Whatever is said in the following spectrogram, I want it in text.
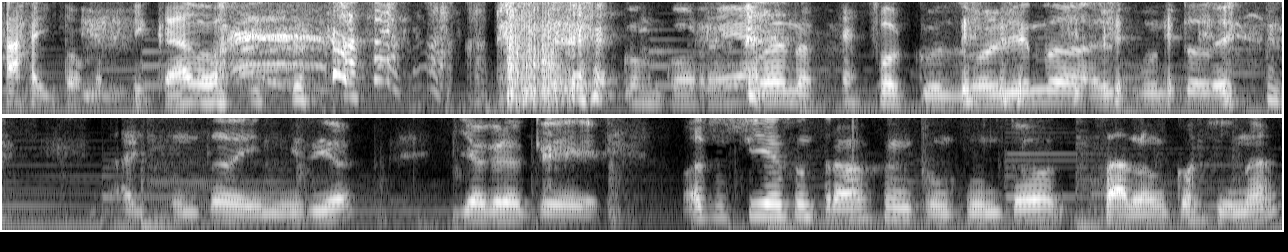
Ay. domesticado. Con correa. Bueno, Focus, volviendo al punto de al punto de inicio, yo creo que o sea, sí es un trabajo en conjunto, salón, cocina.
